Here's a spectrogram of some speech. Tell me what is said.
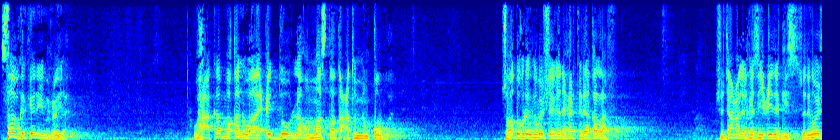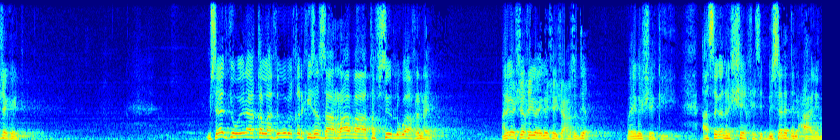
sababka keenaya muxuu yahay? Waxaa ka maqan wa acidduu lahum ma staطactum min quwa soo hadda kor idinkama sheekayn xerti reer qalaaf shajaamac lelkasiy ciidankiis soo idinkama sheekayn masaajidkii weynaha qalaafi webi qarkiisa saaraabaa tafsiir lagu akhrinaya. Aniga sheekhiga iga sheegay sheekh sadiiq baa iga sheekeeyey asagana sheekhiisa bisanadin caalin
